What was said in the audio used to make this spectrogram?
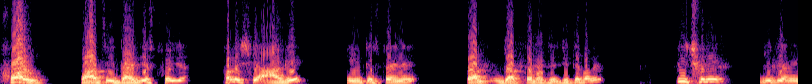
ফল তাড়াতাড়ি ডাইজেস্ট হয়ে যায়, ফলে সে আগে ইন্টেস্টাইনে তার যাত্রাপথে যেতে পারে। পিছনে যদি আমি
